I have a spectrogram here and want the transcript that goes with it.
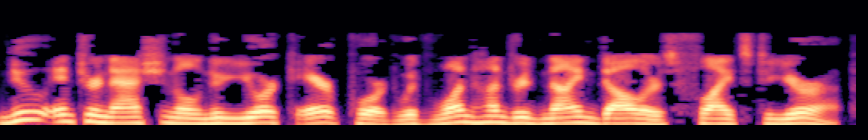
New International New York Airport with $109 flights to Europe.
